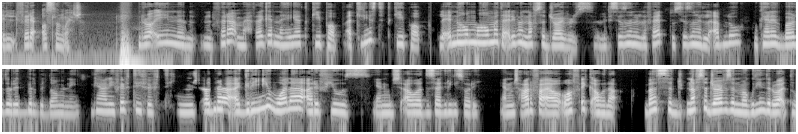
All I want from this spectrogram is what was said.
الفرق أصلا وحشة؟ رأيي إن ال- الفرق محتاجة إن هي ت keep up at least ت keep up لأن هم هم تقريبا نفس ال drivers اللي في ال season اللي فات وال season اللي قبله وكانت برضو ريد بل بت dominate يعني 50 50 مش قادرة a agree ولا a refuse يعني مش أو disagree sorry يعني مش عارفة أوافقك أو لأ. بس نفس ال drivers الموجودين دلوقتي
